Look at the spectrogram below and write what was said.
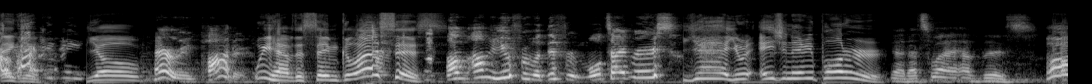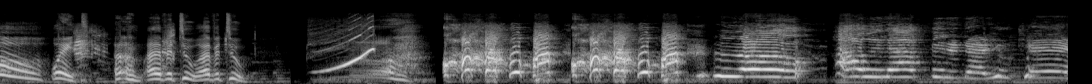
Thank you. Yo, Harry Potter. we have the same glasses. I'm I'm you from a different multiverse. Yeah, you're Asian Harry Potter. Yeah, that's why I have this. Oh, wait. I have it too. I have it too. No! How did that fit in there? You can't!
